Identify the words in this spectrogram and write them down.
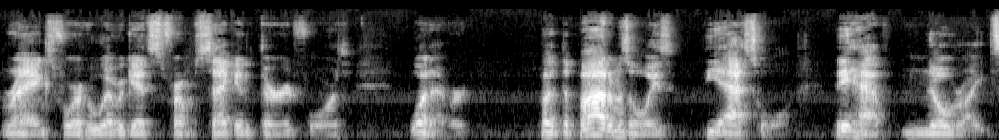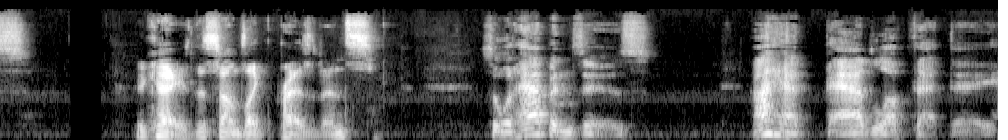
ranks for whoever gets from second, third, fourth, whatever. But the bottom is always the asshole. They have no rights. Okay, this sounds like the president's. So what happens is, I had bad luck that day.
